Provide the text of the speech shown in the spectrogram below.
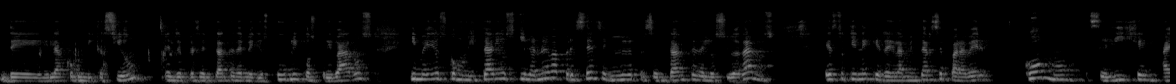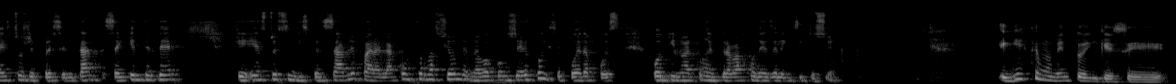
de la comunicación, el representante de medios públicos, privados y medios comunitarios y la nueva presencia de un representante de los ciudadanos. Esto tiene que reglamentarse para ver cómo se eligen a estos representantes. Hay que entender que esto es indispensable para la conformación del nuevo consejo y se pueda pues continuar con el trabajo desde la institución. En este momento en que se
